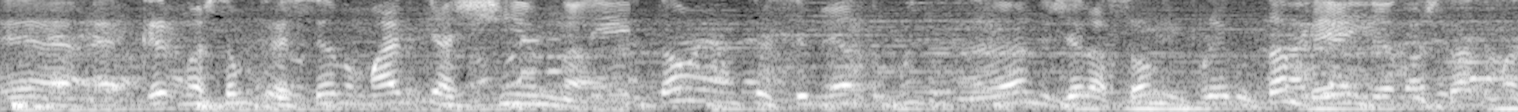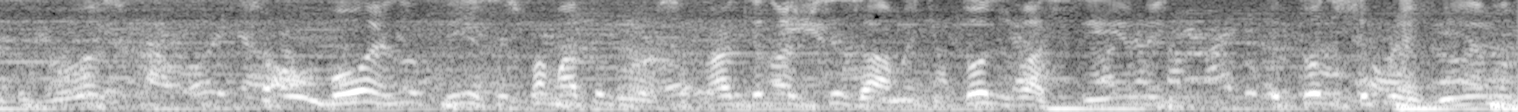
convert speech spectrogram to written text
é, é, nós estamos crescendo mais do que a China. Então é um crescimento muito grande, geração de emprego também dentro do estado de Mato Grosso. São boas notícias para Mato Grosso. Agora o que nós precisamos é que todos vacinem, que todos se previnam,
